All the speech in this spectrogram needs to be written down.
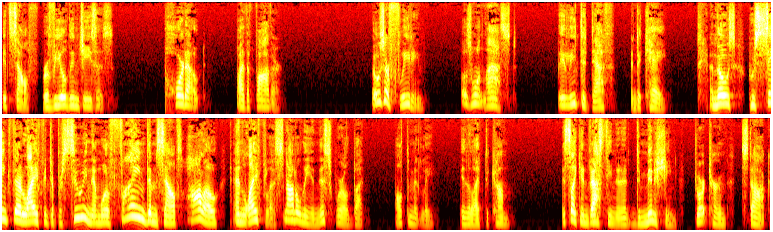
itself, revealed in Jesus, poured out by the Father. Those are fleeting, those won't last. They lead to death and decay. And those who sink their life into pursuing them will find themselves hollow and lifeless, not only in this world, but ultimately in the life to come. It's like investing in a diminishing short term stock.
